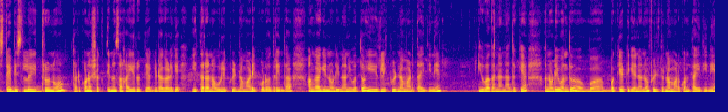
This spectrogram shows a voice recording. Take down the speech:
ಎಷ್ಟೇ ಬಿಸಿಲು ಇದ್ರೂ ತಡ್ಕೊಳೋ ಶಕ್ತಿನೂ ಸಹ ಇರುತ್ತೆ ಆ ಗಿಡಗಳಿಗೆ. ಈ ಥರ ನಾವು ಲಿಕ್ವಿಡ್ನ ಮಾಡಿ ಕೊಡೋದ್ರಿಂದ. ಹಂಗಾಗಿ ನೋಡಿ ನಾನು ಇವತ್ತು ಈ ಲಿಕ್ವಿಡ್ನ ಮಾಡ್ತಾ ಇದ್ದೀನಿ. ಇವಾಗ ನಾನು ಅದಕ್ಕೆ ನೋಡಿ ಒಂದು ಬಕೆಟ್ಗೆ ನಾನು ಫಿಲ್ಟ್ರನ್ನ ಮಾಡ್ಕೊತಾ ಇದ್ದೀನಿ.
